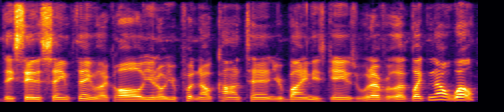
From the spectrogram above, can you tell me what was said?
they say the same thing, like, oh, you know, you're putting out content, you're buying these games or whatever. Like, no, well,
